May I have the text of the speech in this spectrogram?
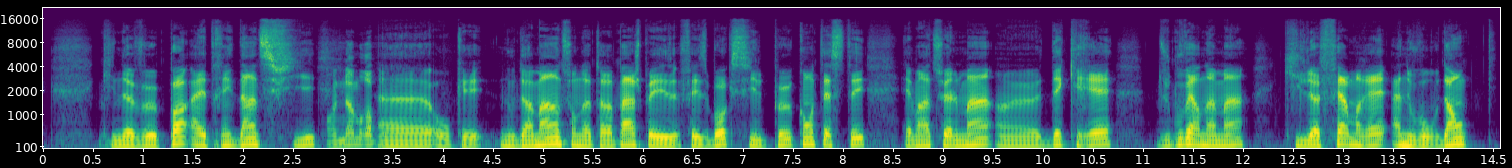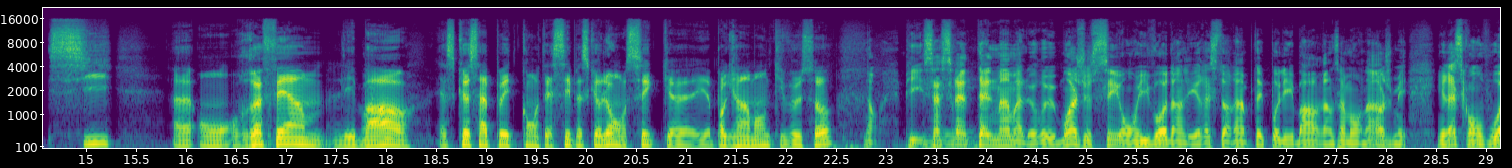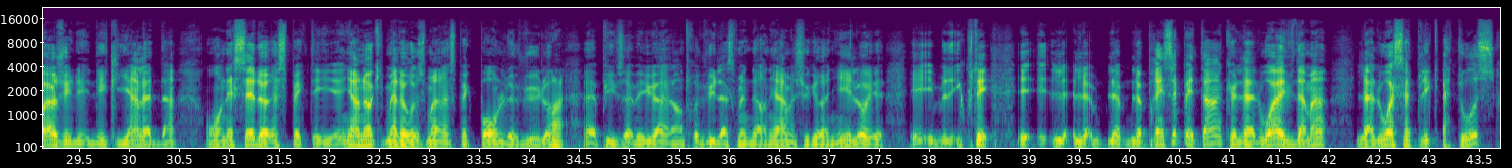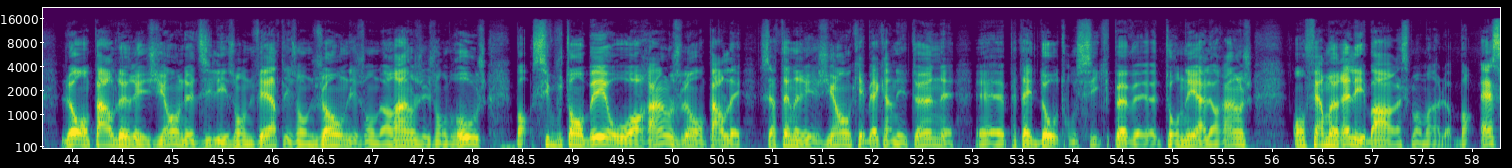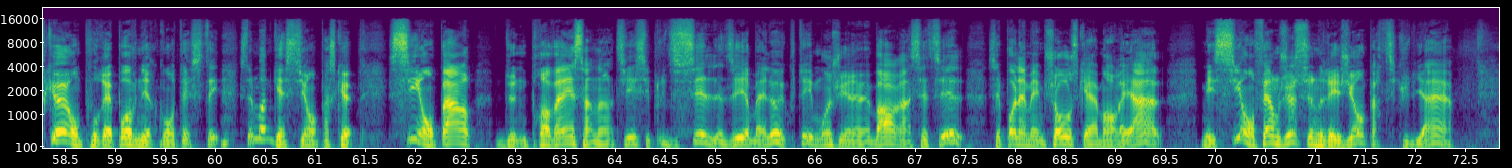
qui ne veut pas être identifié. On le nommera pas. Euh, OK. Nous demande sur notre page pa- Facebook s'il peut contester éventuellement un décret du gouvernement qui le fermerait à nouveau. Donc, si euh, on referme les bars, est-ce que ça peut être contesté? Parce que là, on sait qu'il n'y a pas grand monde qui veut ça. Non. Puis ça Mais- serait tellement malheureux. Moi, je sais, on y va dans les restaurants, peut-être pas les bars rendus à mon âge, mais il reste qu'on voit, j'ai des, des clients là-dedans. On essaie de respecter. Il y en a qui malheureusement ne respectent pas, on l'a vu. Là. Ouais. Euh, puis vous avez eu à l'entrevue la semaine dernière, M. Grenier. Là, et, et- et- écoutez, et- et le, le- le principe étant que la loi, évidemment, la loi s'applique à tous. Là, on parle de région, on a dit les zones vertes, les zones jaunes, les zones oranges, les zones rouges. Bon, si vous tombez au orange, là, on parle de certaines régions, Québec en est une, euh, peut-être d'autres aussi, qui peuvent euh, tourner à l'orange, on fermerait les bars à ce moment-là. Bon, est-ce qu'on pourrait pas venir contester? C'est une bonne question, parce que si on parle d'une province en entier, c'est plus difficile de dire, ben là, écoutez, moi, j'ai un bar en cette île, c'est pas la même chose qu'à Montréal. Mais si on ferme juste une région particulière,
